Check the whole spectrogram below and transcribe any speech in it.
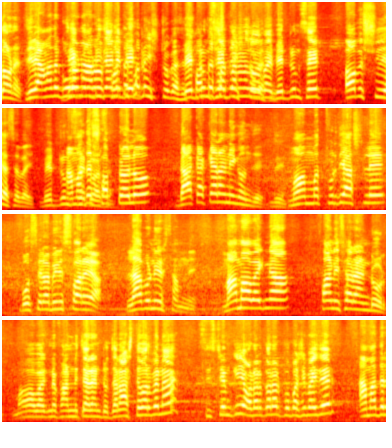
ধরনের। যে আমাদের গোডাউনে আরও বেডরুম স্টক আছে বেডরুম সেট বানানো ভাই বেডরুম সেট অবশ্যই আছে ভাই। Bedroom আমাদের আছে। হলো ঢাকা কেরানীগঞ্জে। মোহাম্মদপুর দিয়ে আসলে বসিরা ব্রিজ পাড়ায়া লাবণীর সামনে। মামা বাইকনা ফার্নিচার অ্যান্ড ডোর মামা বাগনে ফার্নিচার অ্যান্ড যারা আসতে পারবে না সিস্টেম কি অর্ডার করার প্রবাসী ভাইদের? আমাদের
